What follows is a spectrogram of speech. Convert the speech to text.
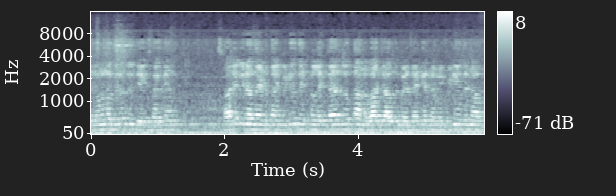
ਬੱਚਾ ਚਾਹੁੰਦਾ ਵੀਡੀਓ ਤੁਸੀਂ ਦੇਖ ਸਕਦੇ ਆ ਸਾਰੇ ਵੀਰਾਂ ਦਾ ਐਂਡ ਤਾਈਂ ਵੀਡੀਓ ਦੇਖਣ ਲਈ ਤਹਿ ਦਿਲੋਂ ਧੰਨਵਾਦ, ਜਲਦ ਮਿਲਦੇ ਹਾਂ ਕਿ ਨਵੀਂ ਵੀਡੀਓ ਦੇ ਨਾਲ।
